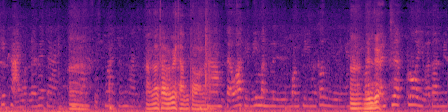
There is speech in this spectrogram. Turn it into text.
คิดหายหมดเลยพระอาจารย์มีความสุขมากทั้งวันอ่าแล้วถ้าเราไม่ทำต่อละทำแต่ว่าทีนี้มันลืมบางทีมันก็ลืมไงเออมันเรื่เหอยๆมือนเชือกกล้วยอยู่อะตอนนี้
